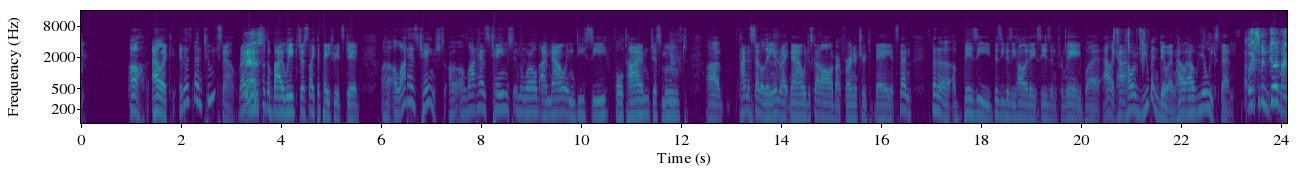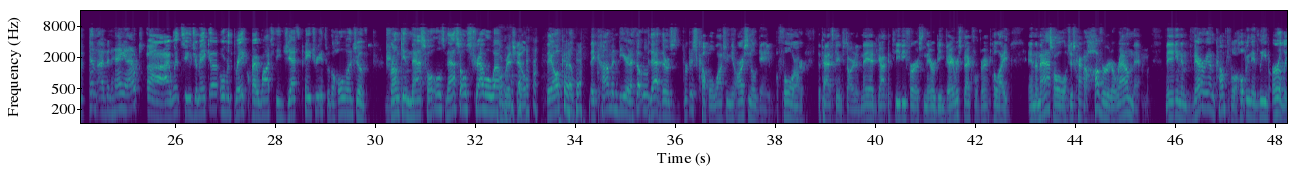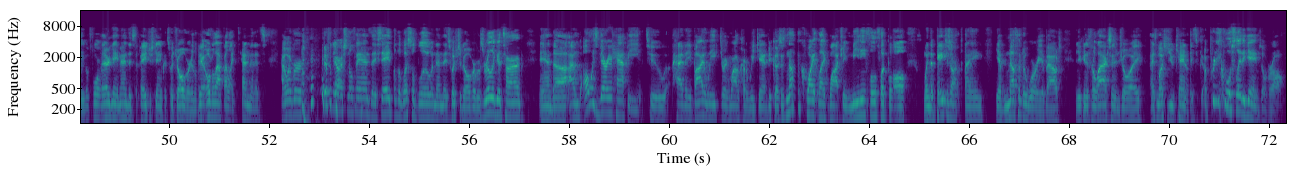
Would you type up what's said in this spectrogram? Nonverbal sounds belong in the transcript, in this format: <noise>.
Oh, Alec, it has been two weeks now, right? It We took a bye week just like the Patriots did. Uh, a lot has changed. A, a lot has changed in the world. I'm now in D.C. full time. Just moved. Uh, kind of settling in right now. We just got all of our furniture today. It's been it's been a, a busy, busy, busy holiday season for me. But Alec, how, how have you been doing? How, how have your weeks been? Oh, weeks have been good, my man. I've been hanging out. Uh, I went to Jamaica over the break where I watched the Jets Patriots with a whole bunch of drunken massholes. Massholes travel well, Rich Hill. <laughs> they all kind of they commandeered. I felt really bad. There was this British couple watching the Arsenal game before the Pats game started, and they had gotten to TV first, and they were being very respectful, very polite, and the masshole just kind of hovered around them. Making them very uncomfortable, hoping they'd leave early before their game ended so the Patriots game could switch over. They overlapped by like 10 minutes. However, <laughs> good for the Arsenal fans. They stayed till the whistle blew and then they switched it over. It was a really good time. And uh, I'm always very happy to have a bye week during Wild Card Weekend because there's nothing quite like watching meaningful football when the Patriots aren't playing. You have nothing to worry about. And you can just relax and enjoy as much as you can. It's a pretty cool slate of games overall.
